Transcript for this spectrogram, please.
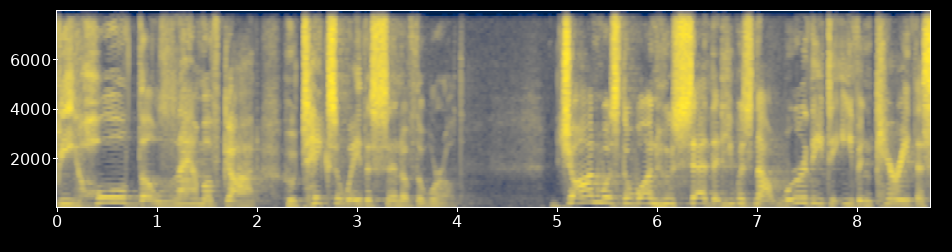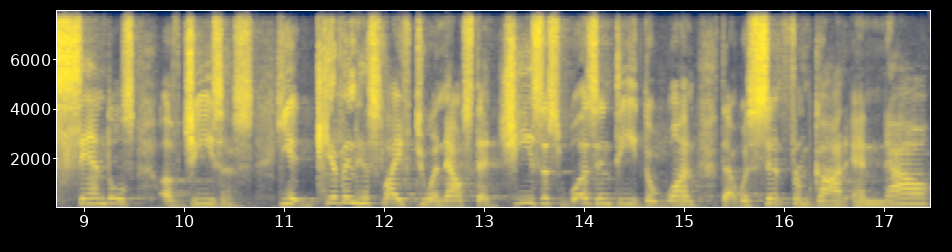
Behold the Lamb of God who takes away the sin of the world. John was the one who said that he was not worthy to even carry the sandals of Jesus. He had given his life to announce that Jesus was indeed the one that was sent from God, and now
